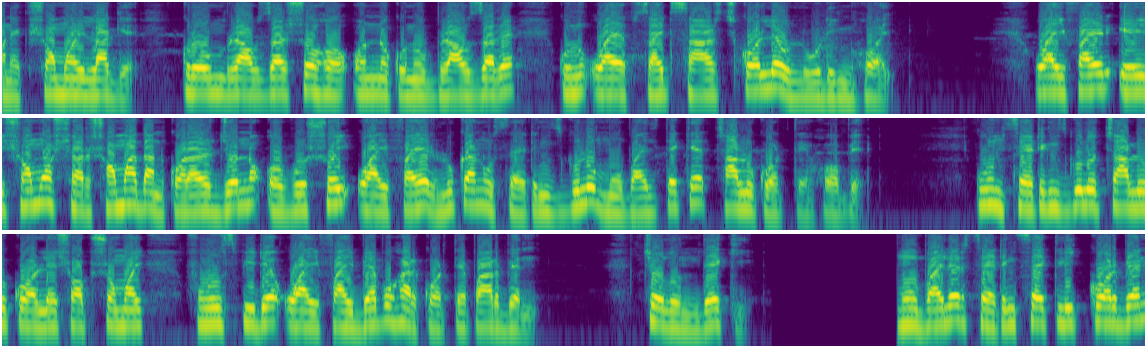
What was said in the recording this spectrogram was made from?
অনেক সময় লাগে। ক্রোম ব্রাউজার সহ অন্য কোনো ব্রাউজারে কোনো ওয়েবসাইট সার্চ করলেও লোডিং হয়। ওয়াইফাইয়ের এই সমস্যার সমাধান করার জন্য অবশ্যই ওয়াইফাইয়ের লুকানো সেটিংসগুলো মোবাইল থেকে চালু করতে হবে। কোন সেটিংসগুলো চালু করলে সব সময় ফুল স্পিডে ওয়াইফাই ব্যবহার করতে পারবেন? চলুন দেখি। মোবাইলের সেটিংসে ক্লিক করবেন।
